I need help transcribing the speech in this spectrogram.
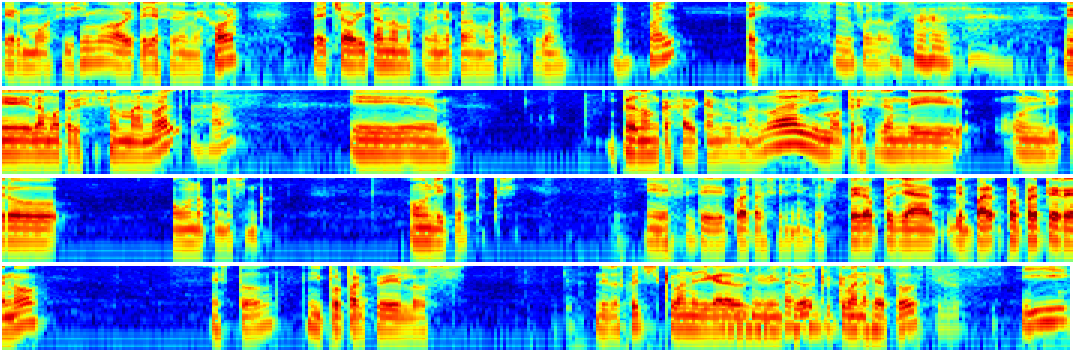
hermosísimo. Ahorita ya se ve mejor. De hecho, ahorita nada más se vende con la motorización manual. Ay, se me fue la voz. Eh, la motorización manual. Ajá. eh, perdón, caja de cambios manual y motorización de un litro o 1.5. O un litro, creo que sí. Este, Perfecto. cuatro cilindros. Pero pues ya de par- por parte de Renault es todo. Y por parte de los de los coches que van a llegar a 2022, creo que van a ser todos. 2022. Y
